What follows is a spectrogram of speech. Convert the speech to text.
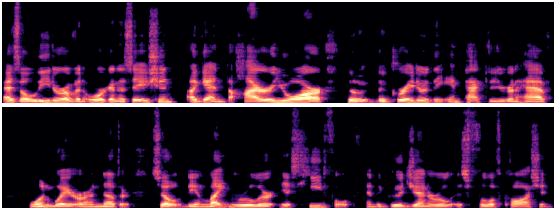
As a leader of an organization, again, the higher you are, the, the greater the impact that you're going to have one way or another. So the enlightened ruler is heedful, and the good general is full of caution.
